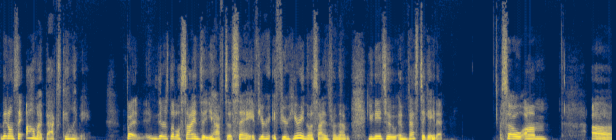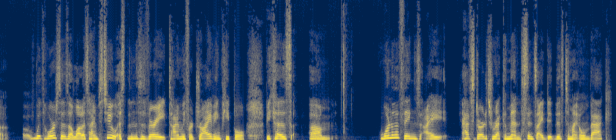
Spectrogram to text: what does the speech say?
They don't say, "Oh, my back's killing me." But there's little signs that you have to say. If you're if you're hearing those signs from them, you need to investigate it. So, um, uh, with horses, a lot of times too, and this is very timely for driving people because, um, one of the things I have started to recommend since I did this to my own back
